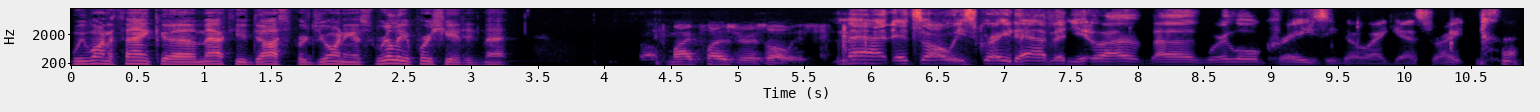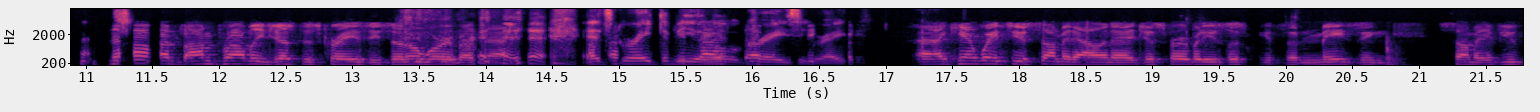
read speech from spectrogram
We want to thank uh, Matthew Daus for joining us. Really appreciate it, Matt. My pleasure, as always. Matt, it's always great having you. Uh, uh, we're a little crazy, though, I guess, right? no, I'm, I'm, probably just as crazy, so don't worry about that. it's great to be a little crazy, right? I can't wait to your summit, Alan. Uh, just for everybody who's listening, it's an amazing summit. If you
